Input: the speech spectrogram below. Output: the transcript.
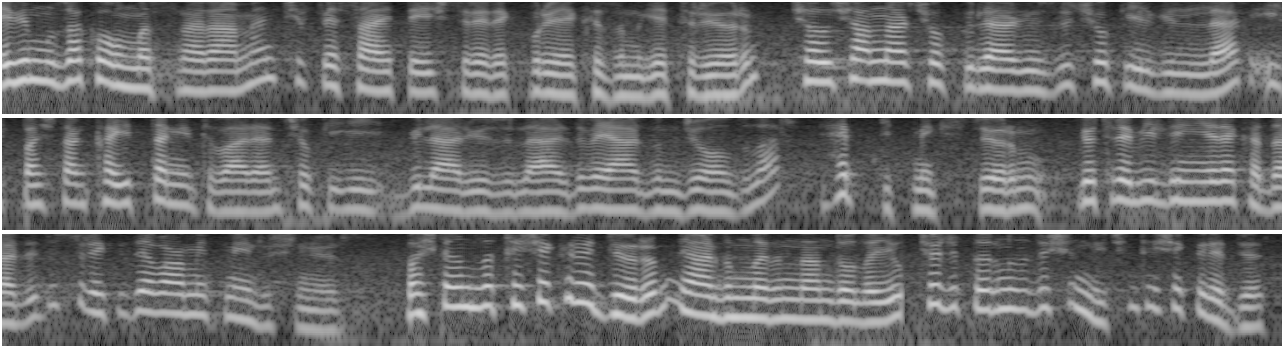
Evim uzak olmasına rağmen çift vesayet değiştirerek buraya kızımı getiriyorum. Çalışanlar çok güler yüzlü, çok ilgililer. İlk baştan kayıttan itibaren çok iyi güler yüzlülerdi ve yardımcı oldular. Hep gitmek istiyorum. Götürebildiğin yere kadar dedi. Sürekli devam etmeyi düşünüyoruz. Başkanımıza teşekkür ediyorum yardımlarından dolayı. Çocuklarımızı düşündüğü için teşekkür ediyorum.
